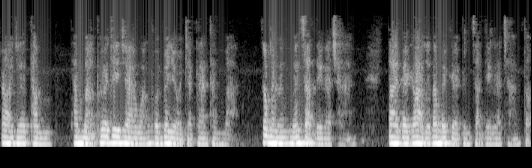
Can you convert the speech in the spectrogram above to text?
ก็อาจจะทำทำบาปเพื่อที่จะหวังผลประโยชน์จากการทำบาปก็เหมือนเหมือนสัตว์เดรัจฉาน ตายไปก็อาจจะต้องไปเกิดเป็นสัตว์เดรัจฉานต่อ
